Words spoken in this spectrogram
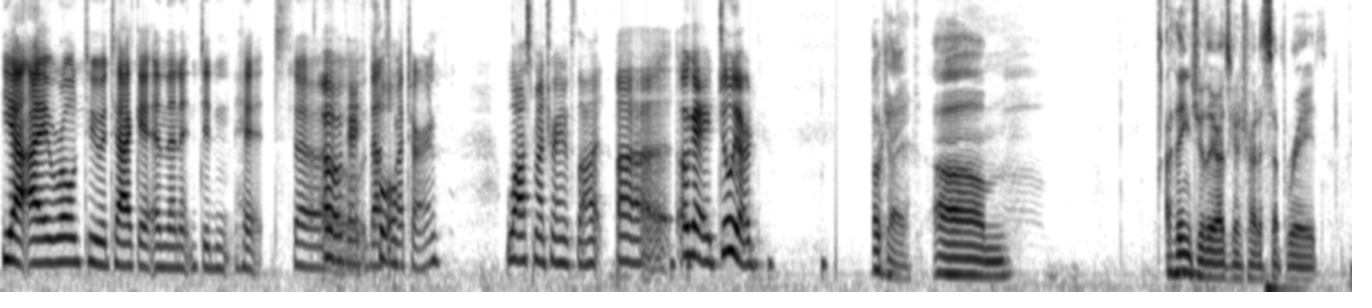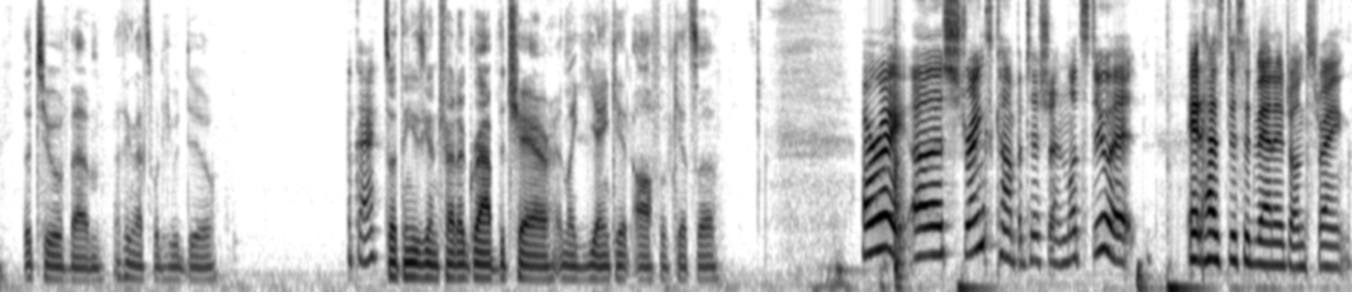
Yeah, I rolled to attack it, and then it didn't hit. So Oh, okay, that's cool. my turn. Lost my train of thought. Uh. Okay, Juilliard. Okay. Um, I think Juilliard's gonna try to separate the two of them. I think that's what he would do. Okay. So I think he's gonna try to grab the chair and like yank it off of Kitsa. All right. Uh, strength competition. Let's do it. It has disadvantage on strength.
